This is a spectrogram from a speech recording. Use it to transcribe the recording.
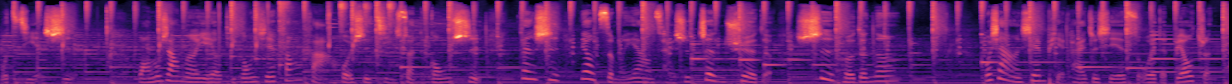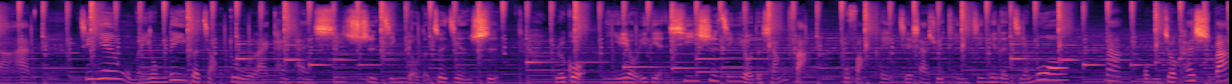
我自己也是。网络上呢也有提供一些方法或是计算的公式，但是要怎么样才是正确的、适合的呢？我想先撇开这些所谓的标准答案，今天我们用另一个角度来看看稀释精油的这件事。如果你也有一点稀释精油的想法，不妨可以接下去听今天的节目哦。那我们就开始吧。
